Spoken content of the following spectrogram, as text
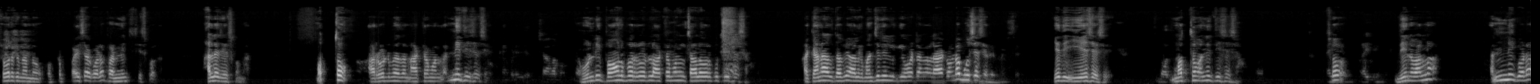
చివరికి నన్ను ఒక్క పైసా కూడా ఫండ్ నుంచి తీసుకోవాలి అల్లే చేసుకున్నాను మొత్తం ఆ రోడ్డు మీద ఉన్న ఆక్రమణలు అన్నీ తీసేసాం. ఉండి పాములపొర రోడ్లో ఆక్రమణలు చాలా వరకు తీసేసాం. ఆ కెనాల్ తవ్వి వాళ్ళకి మంచినీళ్ళకి ఇవ్వటం లేకుండా మూసేసారు ఇది వేసేసి మొత్తం అన్నీ తీసేసాం. సో దీనివల్ల అన్నీ కూడా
